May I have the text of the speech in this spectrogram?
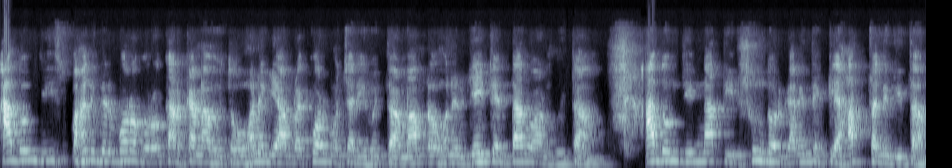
আদমজি ইস্পাহানিদের বড় বড় কারখানা হইতো, ওখানে গিয়ে আমরা কর্মচারী হইতাম, আমরা ওখানে গেটের দারোয়ান হইতাম। আদমজির নাতির সুন্দর গাড়ি দেখলে হাততালি দিতাম।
